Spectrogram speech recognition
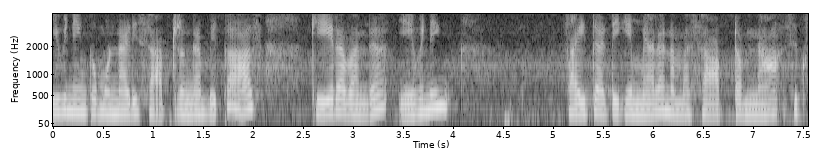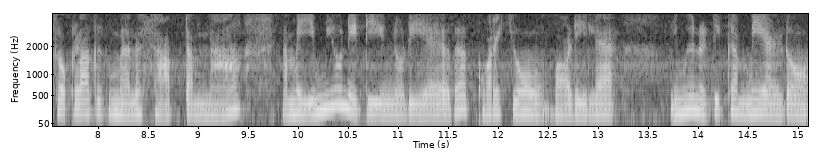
ஈவினிங்க்கு முன்னாடி சாப்பிட்ருங்க பிகாஸ் கீரை வந்து ஈவினிங் ஃபைவ் தேர்ட்டிக்கு மேலே நம்ம சாப்பிட்டோம்னா சிக்ஸ் ஓ கிளாக்குக்கு மேலே சாப்பிட்டோம்னா நம்ம இம்யூனிட்டியினுடைய இதை குறைக்கும் பாடியில் இம்யூனிட்டி கம்மியாயிடும்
